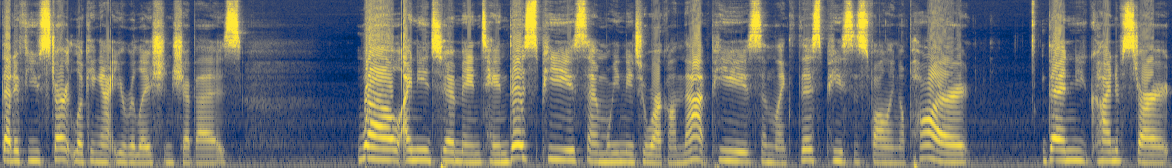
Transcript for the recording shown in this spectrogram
That if you start looking at your relationship as, well, I need to maintain this piece and we need to work on that piece and like this piece is falling apart, then you kind of start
